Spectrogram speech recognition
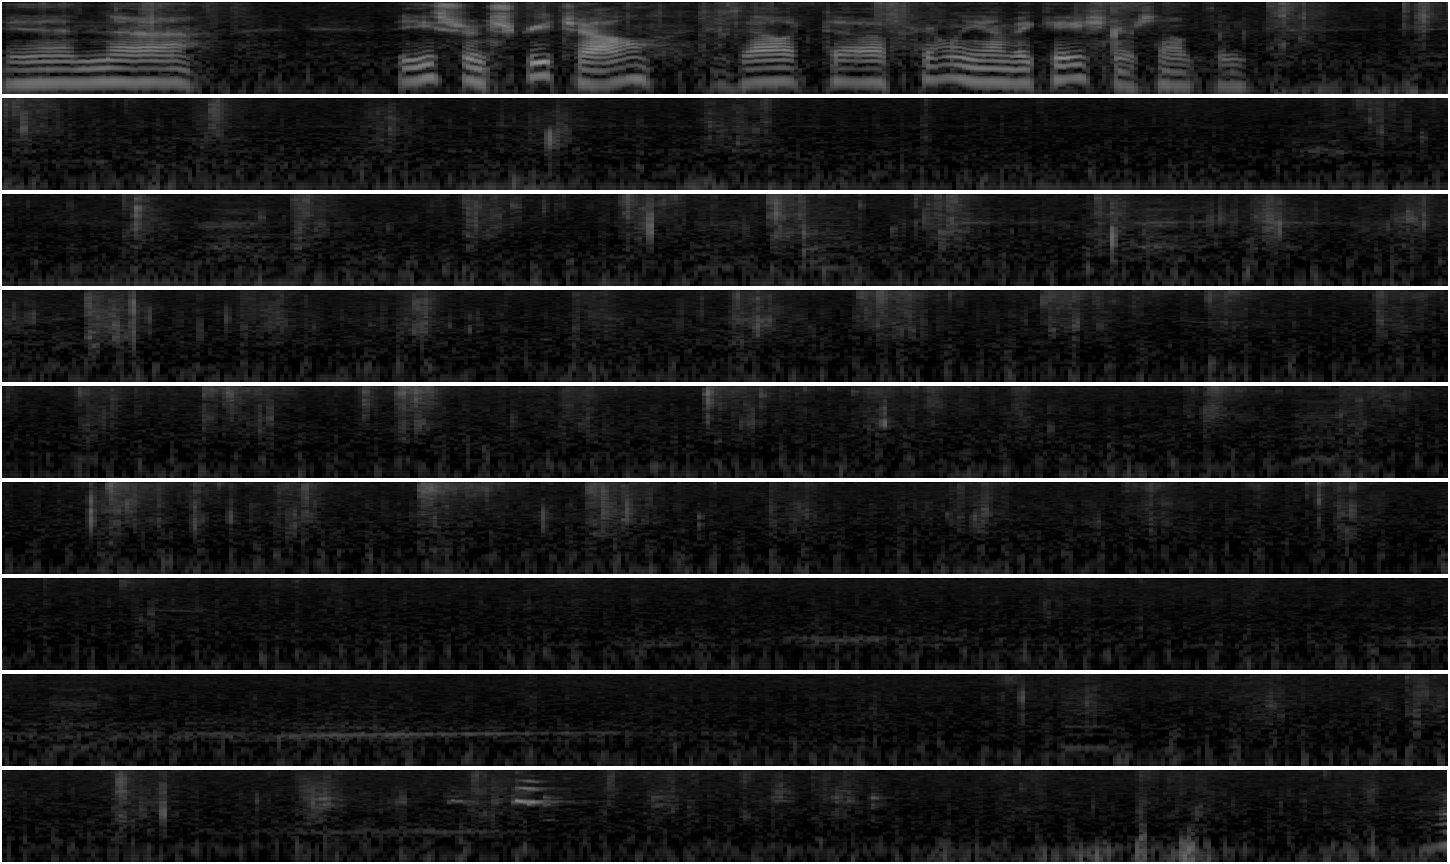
And uh, the eastern screech owl is out uh, apparently on vacation or something.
